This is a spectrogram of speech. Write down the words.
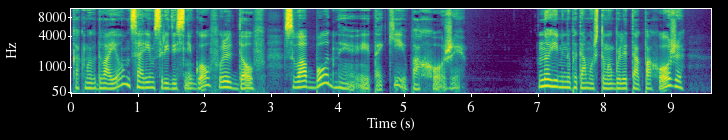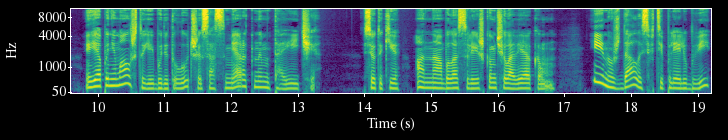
как мы вдвоем царим среди снегов и льдов, свободные и такие похожие. Но именно потому, что мы были так похожи, я понимал, что ей будет лучше со смертным Таичи. Все-таки она была слишком человеком, и нуждалась в тепле любви,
